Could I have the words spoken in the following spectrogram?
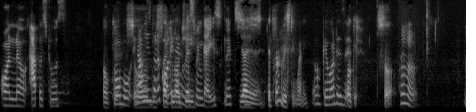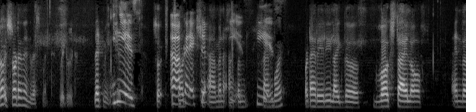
on uh, Apple stores? Okay. Oh, So now he's gonna call it investment, guys. Let's. Yeah, yeah, yeah. It's not wasting money. Okay, what is it? Okay. So Mhm. no, it's not an investment. Wait, wait. Let me. He is. So it's Uh, not correction. that I'm an He Apple is. He fanboy, is. but I really like the work style of and the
